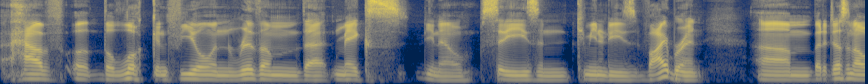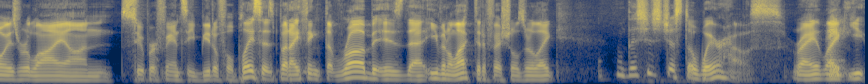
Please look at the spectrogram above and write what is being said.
have uh, the look and feel and rhythm that makes you know cities and communities vibrant. Um, but it doesn't always rely on super fancy, beautiful places. But I think the rub is that even elected officials are like, well, this is just a warehouse, right? Like you,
